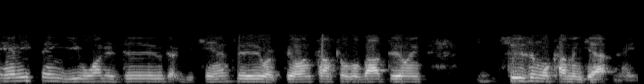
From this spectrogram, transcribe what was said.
anything you want to do that you can't do or feel uncomfortable about doing, Susan will come and get me.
